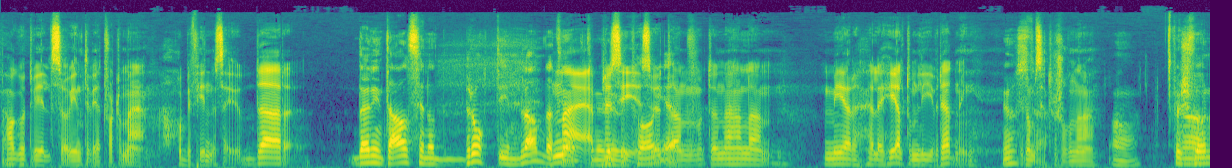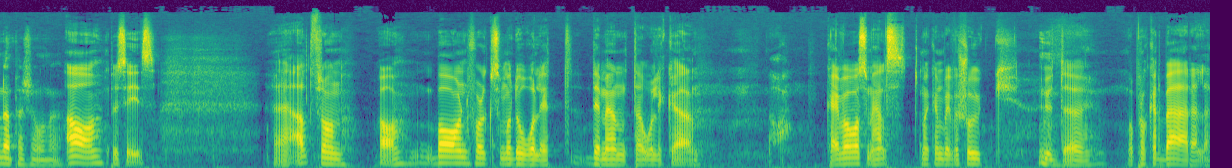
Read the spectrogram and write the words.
har gått vilse och vi inte vet vart de är och befinner sig. Där, Där det inte alls är något brott inblandat nej, precis, utan, utan det handlar mer, eller helt om livräddning Just i de det. situationerna. Ja. Försvunna personer. Ja, precis. Eh, Allt från ja, barn, folk som mår dåligt, dementa, olika... Ja, kan ju vara vad som helst. Man kan bli sjuk ute och plockat bär eller...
